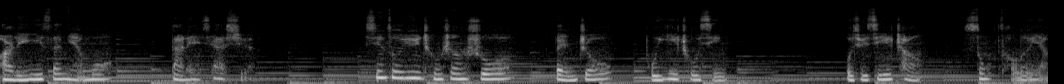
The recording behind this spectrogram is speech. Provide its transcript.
二零一三年末，大连下雪。星座运程上说，本周不宜出行。我去机场送曹乐阳，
